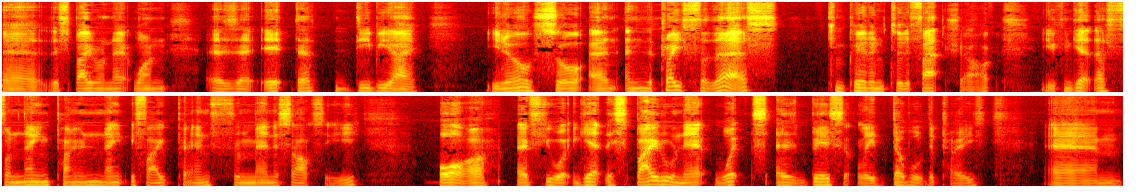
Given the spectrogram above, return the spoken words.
uh, the SpiroNet one is uh, 8 dBi you know so and and the price for this comparing to the fat shark you can get this for nine pound ninety five pence from Menace RC or if you were to get the SpiroNet which is basically double the price um,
